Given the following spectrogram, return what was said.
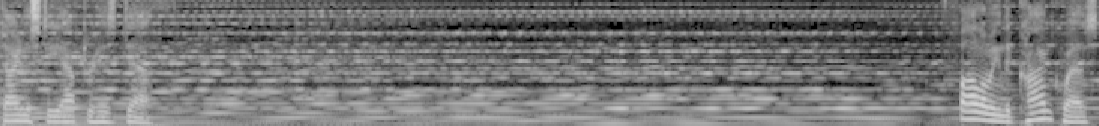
dynasty after his death. Following the conquest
